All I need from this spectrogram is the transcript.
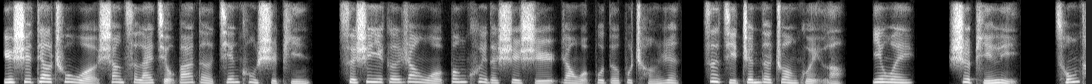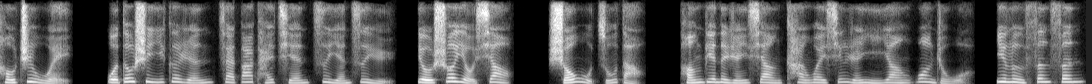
于是调出我上次来酒吧的监控视频。此时一个让我崩溃的事实，让我不得不承认自己真的撞鬼了。因为视频里从头至尾，我都是一个人在吧台前自言自语。有说有笑，手舞足蹈，旁边的人像看外星人一样望着我，议论纷纷。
